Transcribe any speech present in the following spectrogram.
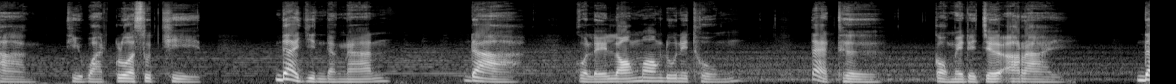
ทาง ที่หวาดกลัวสุดขีด ได้ยินดังนั้น ดา ก็เลยลองมองดูในถุง แต่เธอก็ไม่ได้เจออะไร ด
